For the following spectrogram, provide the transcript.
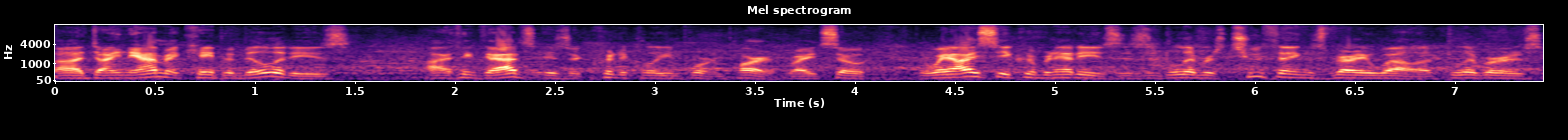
uh, dynamic capabilities. I think that is a critically important part, right? So the way I see Kubernetes is it delivers two things very well. It delivers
